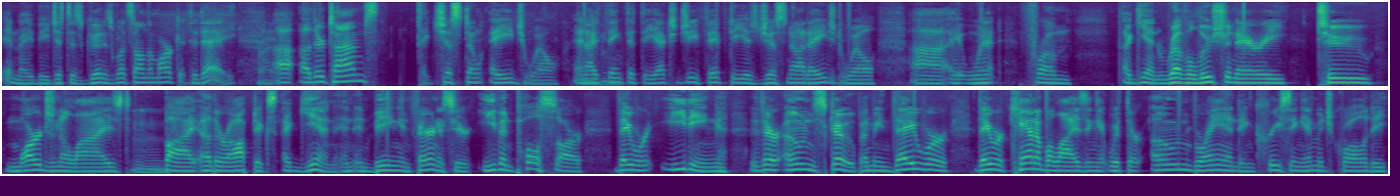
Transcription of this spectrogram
it may be just as good as what's on the market today. Right. Uh, other times, they just don't age well. And I think that the XG50 is just not aged well. Uh, it went from, again, revolutionary to marginalized by other optics again. And, and being in fairness here, even Pulsar, they were eating their own scope. I mean, they were they were cannibalizing it with their own brand, increasing image quality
